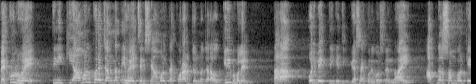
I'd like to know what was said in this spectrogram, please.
ব্যাকুল হয়ে তিনি কি আমল করে জান্নাতি হয়েছেন, সে আমলটা করার জন্য যারা উদ্গ্রীব হলেন, তারা ওই ব্যক্তিকে জিজ্ঞাসা করে বসলেন, ভাই, আপনার সম্পর্কে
